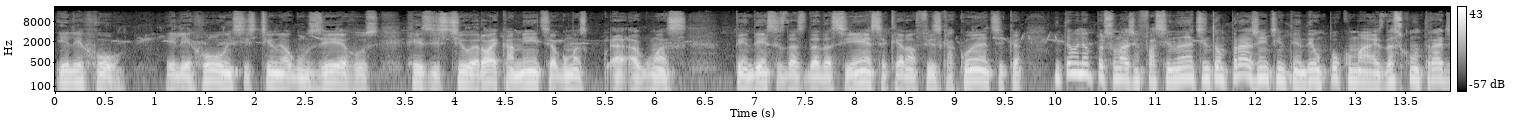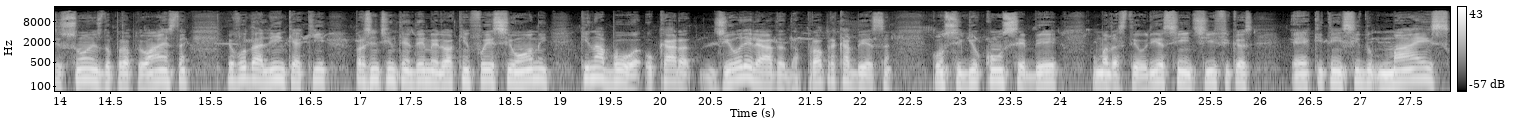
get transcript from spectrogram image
Ele errou. Ele errou, insistiu em alguns erros, resistiu heroicamente a algumas, a algumas tendências da, da, da, ciência, que eram a física quântica. Então ele é um personagem fascinante. Então, para a gente entender um pouco mais das contradições do próprio Einstein, eu vou dar link aqui para a gente entender melhor quem foi esse homem que, na boa, o cara de orelhada da própria cabeça conseguiu conceber uma das teorias científicas é, que tem sido mais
